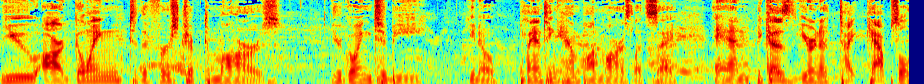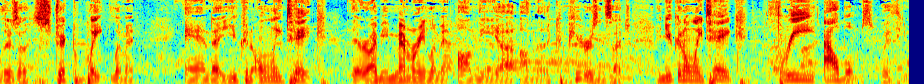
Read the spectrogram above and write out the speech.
You are going to the first trip to Mars. You're going to be, you know, planting hemp on Mars, let's say. And because you're in a tight capsule, there's a strict weight limit. And uh, you can only take, there, I mean, memory limit on the uh, on the computers and such. And you can only take three albums with you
